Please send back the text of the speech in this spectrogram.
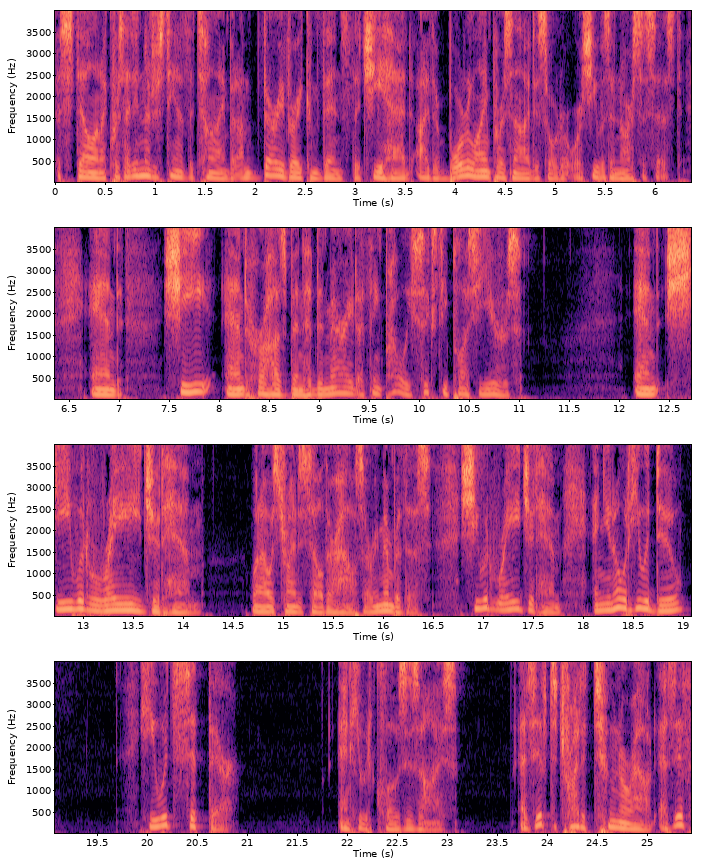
Estelle, and of course I didn't understand at the time, but I'm very, very convinced that she had either borderline personality disorder or she was a narcissist. And she and her husband had been married, I think, probably 60 plus years. And she would rage at him when I was trying to sell their house. I remember this. She would rage at him. And you know what he would do? He would sit there and he would close his eyes as if to try to tune her out, as if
